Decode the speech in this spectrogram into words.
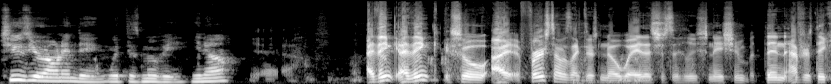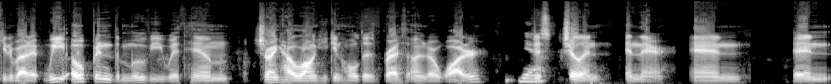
choose your own ending with this movie, you know? I think I think so. I at first I was like, "There's no way that's just a hallucination." But then after thinking about it, we opened the movie with him showing how long he can hold his breath underwater, Yeah. just chilling in there. And and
